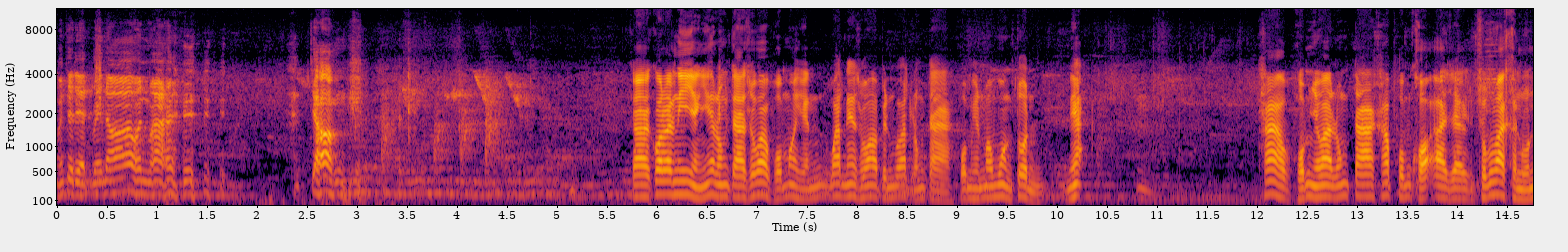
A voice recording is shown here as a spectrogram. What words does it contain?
มันจะเด็ดไหมเนาะมันมา จ้องก็กรณีอย่างนี้ยหลวงตาสมมติว่าผมมาเห็นวัดเนี้ยสมมติว่าเป็นวัดหลวงตา ผมเห็นมะม่วงต้นเนี้ยอืมถ้าผมอย่างว่าหลวงตาครับผมขออาจจะสมมติว่าขนุน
